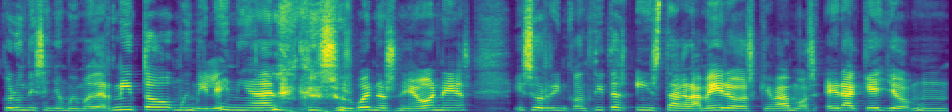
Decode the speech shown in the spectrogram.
con un diseño muy modernito, muy millennial, con sus buenos neones y sus rinconcitos instagrameros, que vamos, era aquello, mm,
